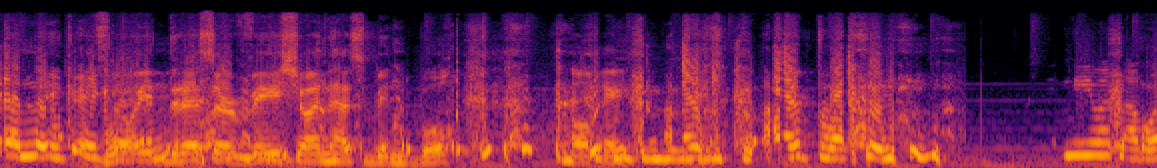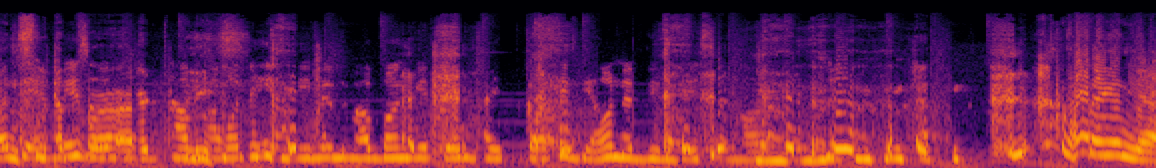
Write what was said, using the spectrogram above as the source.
ano, ikaw, ikaw. Void reservation has been booked. Okay. Art, art one ni matapos One si episode, for art, tama ako na hindi na nababanggit yung height ko at hindi ako nadindis sa mountain. Parang yun nga,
